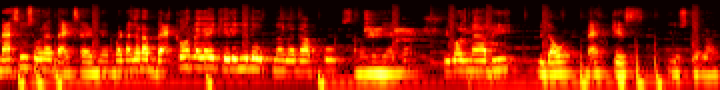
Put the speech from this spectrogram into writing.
महसूस हो रहा है बैक साइड में। बट अगर आप बैक कवर लगाए खेलेंगे तो उतना ज़्यादा आपको समझ नहीं आएगा। बिकॉज़ मैं अभी विदाउट बैक केस यूज़ कर रहा हूँ।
